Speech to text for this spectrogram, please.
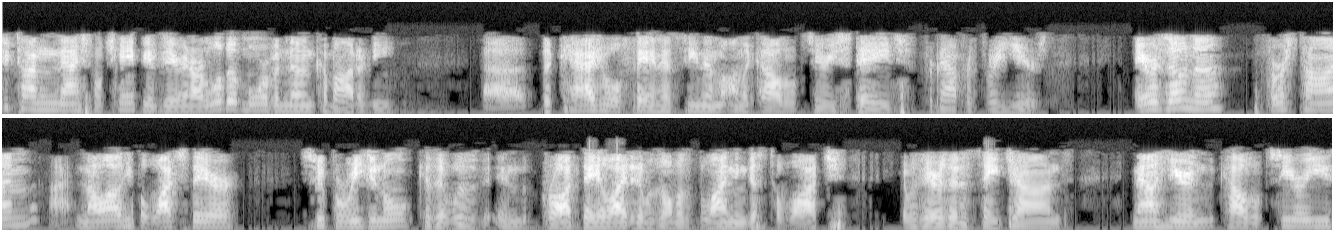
two-time national champions here and are a little bit more of a known commodity. Uh, the casual fan has seen them on the College World Series stage for now for three years. Arizona, first time. Not a lot of people watched their Super Regional because it was in broad daylight and it was almost blinding just to watch. It was Arizona St. John's. Now here in the College Series,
